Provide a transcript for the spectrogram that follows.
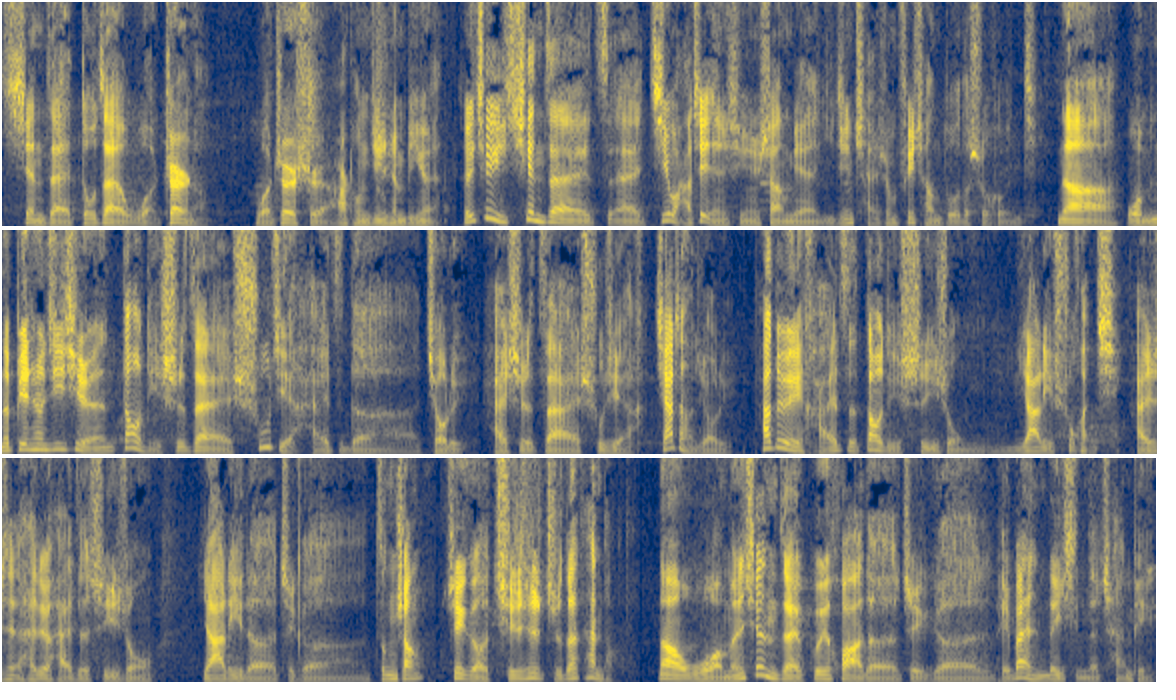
现在都在我这儿呢”。我这儿是儿童精神病院，所以这现在在鸡娃这件事情上面已经产生非常多的社会问题。那我们的编程机器人到底是在疏解孩子的焦虑，还是在疏解家长的焦虑？它对孩子到底是一种压力舒缓器，还是还对孩子是一种压力的这个增伤？这个其实是值得探讨的。那我们现在规划的这个陪伴类型的产品，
